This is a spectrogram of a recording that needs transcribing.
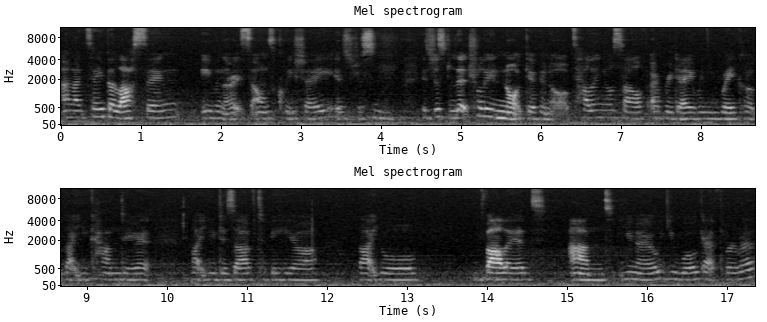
And I'd say the last thing, even though it sounds cliche, is just mm. is just literally not giving up. Telling yourself every day when you wake up that you can do it, that you deserve to be here, that you're valid and you know you will get through it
